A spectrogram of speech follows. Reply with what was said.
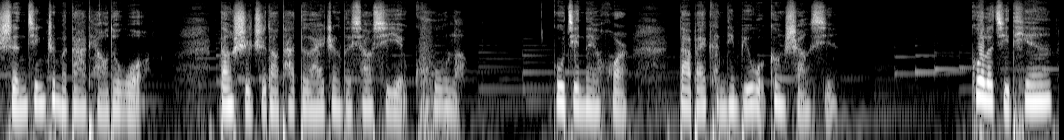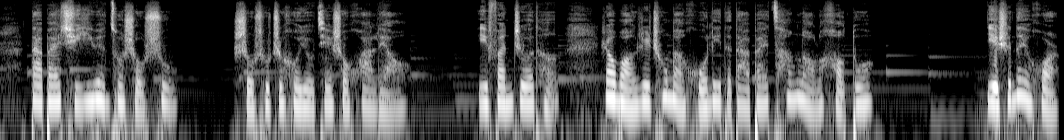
神经这么大条的我，当时知道他得癌症的消息也哭了。估计那会儿，大白肯定比我更伤心。过了几天，大白去医院做手术，手术之后又接受化疗，一番折腾，让往日充满活力的大白苍老了好多。也是那会儿，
